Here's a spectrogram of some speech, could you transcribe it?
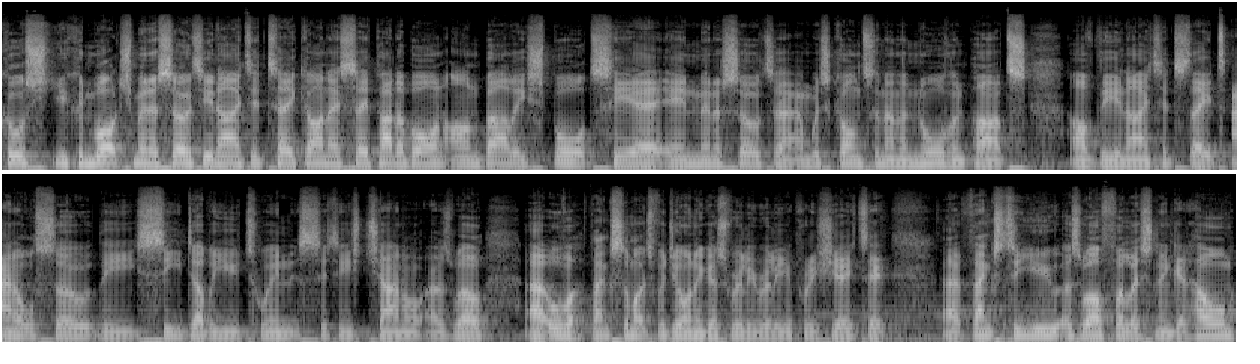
Course, you can watch Minnesota United take on SC Paderborn on Bally Sports here in Minnesota and Wisconsin and the northern parts of the United States, and also the CW Twin Cities channel as well. Uh, thanks so much for joining us. Really, really appreciate it. Uh, thanks to you as well for listening at home.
